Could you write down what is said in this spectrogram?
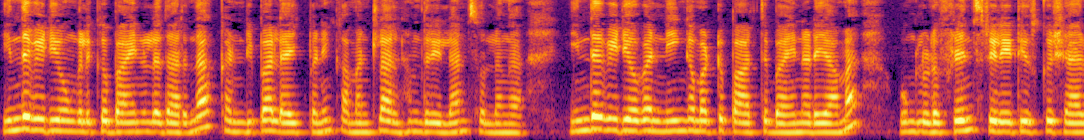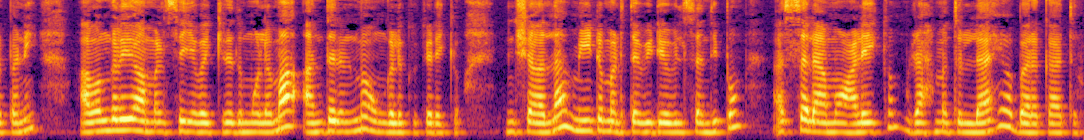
இந்த வீடியோ உங்களுக்கு பயனுள்ளதாக இருந்தால் கண்டிப்பாக லைக் பண்ணி கமெண்ட்டில் அலமதுல்லான்னு சொல்லுங்கள் இந்த வீடியோவை நீங்கள் மட்டும் பார்த்து பயனடையாமல் உங்களோட ஃப்ரெண்ட்ஸ் ரிலேட்டிவ்ஸ்க்கு ஷேர் பண்ணி அவங்களையும் அமல் செய்ய வைக்கிறது மூலமாக அந்த நன்மை உங்களுக்கு கிடைக்கும். இன்ஷா மீண்டும் அடுத்த வீடியோவில் சந்திப்போம். அஸ்லாம் அலைக்கும் ரஹமத்துல்லாஹி வபரகாத்து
